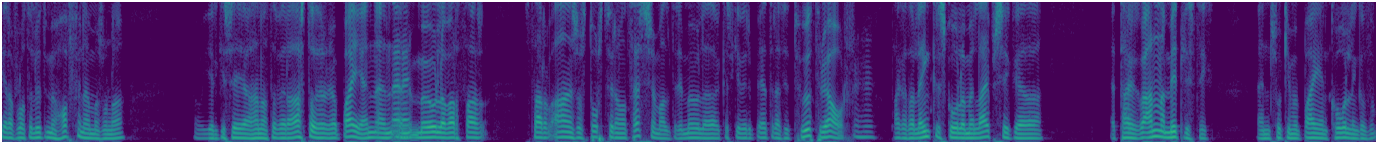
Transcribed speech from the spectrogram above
gera flotta hluti með Hoffenheim og svona. Og ég er ekki að segja að hann átti að vera aðstofður hjá bæinn en, en mögulega var það starf aðeins og stort fyrir hann á þessum aldri. Mögulega það hefði kannski verið betra eftir 2-3 ár. Mhm. taka þá lengri skóla með Leipzig eða, eða taka eitthvað annað millistig en svo kemur bæinn kóling og þú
